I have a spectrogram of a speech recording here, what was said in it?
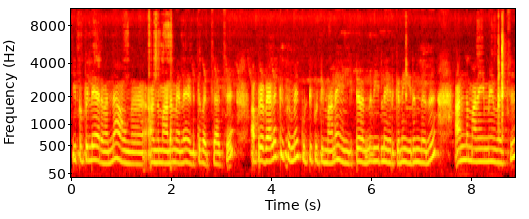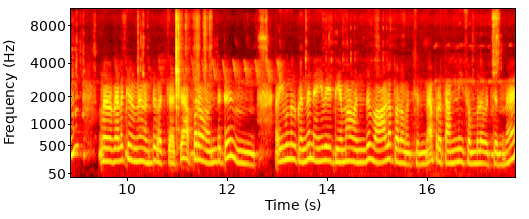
இப்போ பிள்ளையாரை வந்து அவங்க அந்த மனை மேலே எடுத்து வச்சாச்சு. அப்புறம் விளக்குக்குமே குட்டி குட்டி மனை என்கிட்ட வந்து வீட்டில் ஏற்கனவே இருந்தது. அந்த மனையுமே வச்சு விளக்குமே வந்து வச்சாச்சு. அப்புறம் வந்துட்டு இவங்களுக்கு வந்து நெய்வேத்தியமாக வந்து வாழைப்பழம் வச்சுருந்தேன். அப்புறம் தண்ணி சொம்பில் வச்சுருந்தேன்.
